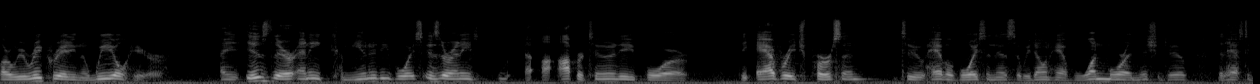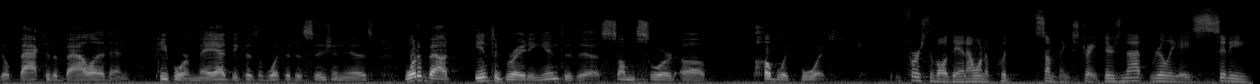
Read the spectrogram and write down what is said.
are we recreating the wheel here? I mean, is there any community voice? Is there any uh, opportunity for the average person to have a voice in this so we don't have one more initiative that has to go back to the ballot and people are mad because of what the decision is? What about integrating into this some sort of public voice? First of all, Dan, I want to put something straight. There's not really a city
